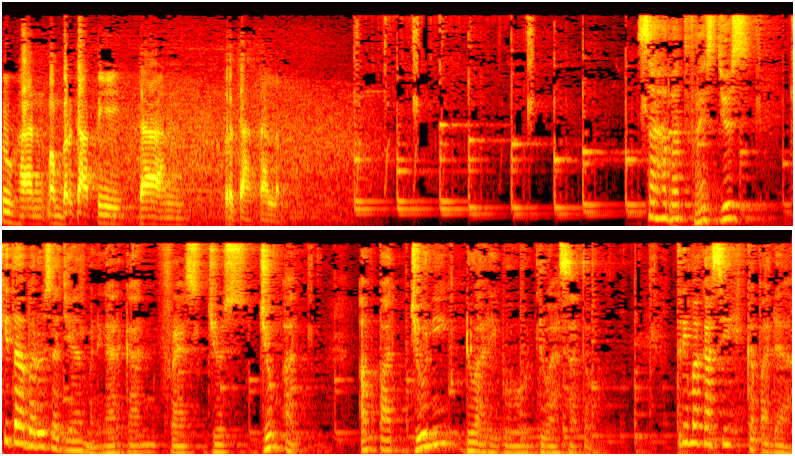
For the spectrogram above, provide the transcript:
Tuhan memberkati dan berkah dalam. Sahabat Fresh Juice, kita baru saja mendengarkan Fresh Juice Jumat 4 Juni 2021. Terima kasih kepada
